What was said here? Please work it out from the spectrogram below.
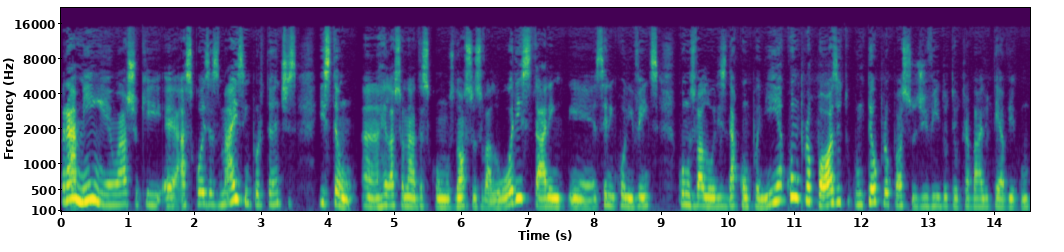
para mim, eu acho que é, as coisas mais importantes estão ah, relacionadas com os nossos valores, estarem, é, serem coniventes com os valores da companhia, com o propósito, com o teu propósito de vida, o teu trabalho ter a ver com,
